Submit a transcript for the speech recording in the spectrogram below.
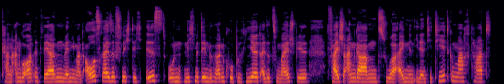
kann angeordnet werden, wenn jemand ausreisepflichtig ist und nicht mit den Behörden kooperiert, also zum Beispiel falsche Angaben zur eigenen Identität gemacht hat.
